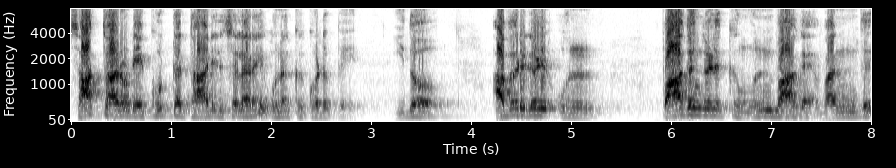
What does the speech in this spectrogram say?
சாத்தாருடைய கூட்டத்தாரில் சிலரை உனக்கு கொடுப்பேன். இதோ அவர்கள் உன் பாதங்களுக்கு முன்பாக வந்து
